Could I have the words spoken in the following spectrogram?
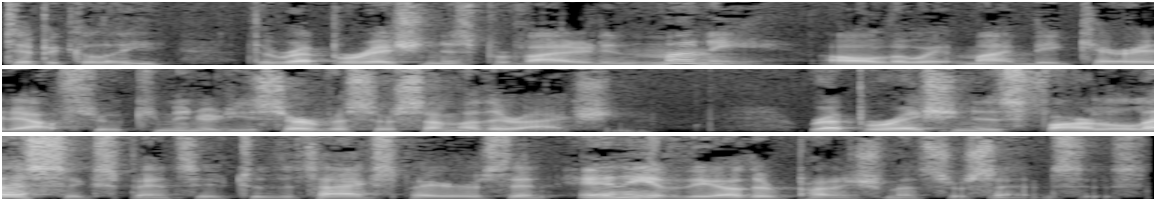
Typically, the reparation is provided in money, although it might be carried out through community service or some other action. Reparation is far less expensive to the taxpayers than any of the other punishments or sentences.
